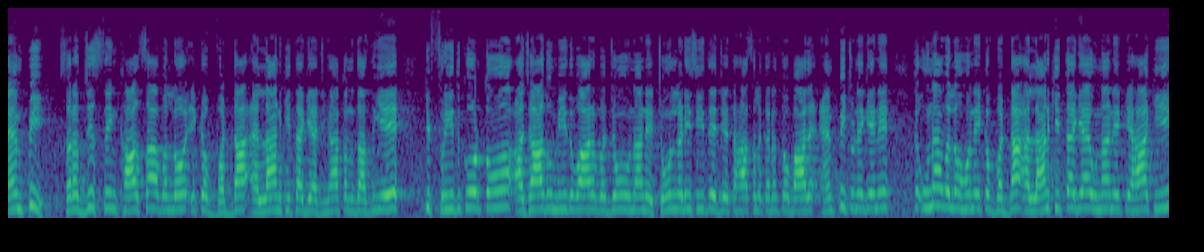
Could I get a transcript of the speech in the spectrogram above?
ਐਮਪੀ ਸਰਬਜੀਤ ਸਿੰਘ ਖਾਲਸਾ ਵੱਲੋਂ ਇੱਕ ਵੱਡਾ ਐਲਾਨ ਕੀਤਾ ਗਿਆ। ਜੀ ਹਾਂ, ਤੁਹਾਨੂੰ ਦੱਸ ਦਈਏ ਕਿ ਫਰੀਦਕੋਟ ਤੋਂ ਆਜ਼ਾਦ ਉਮੀਦਵਾਰ ਵਜੋਂ ਉਹਨਾਂ ਨੇ ਚੋਣ ਲੜੀ ਸੀ ਤੇ ਜਿੱਤ ਹਾਸਲ ਕਰਨ ਤੋਂ ਬਾਅਦ ਐਮਪੀ ਚੁਣੇ ਗਏ ਨੇ ਤੇ ਉਹਨਾਂ ਵੱਲੋਂ ਹੁਣ ਇੱਕ ਵੱਡਾ ਐਲਾਨ ਕੀਤਾ ਗਿਆ ਉਹਨਾਂ ਨੇ ਕਿਹਾ ਕਿ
